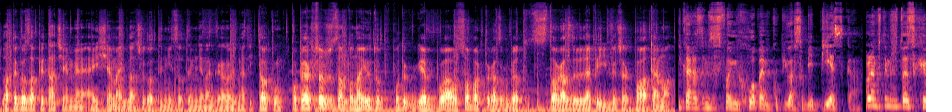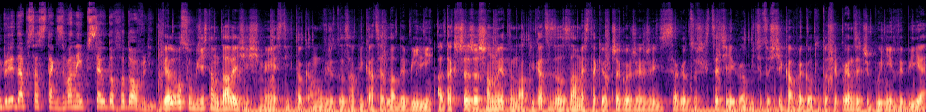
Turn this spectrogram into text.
Dlatego zapytacie mnie, ej Siemek, dlaczego ty nic o tym nie nagrałeś na TikToku? Po pierwsze wrzucam to na YouTube, po drugie była osoba, która zrobiła to 100 razy lepiej i wyczerpała temat. Monika razem ze swoim chłopem kupiła sobie pieska. Problem w tym, że to jest hybryda psa z tak zwanej pseudohodowli. Wiele osób gdzieś tam dalej się śmieje z TikToka, mówi, że to jest aplikacja dla debili, ale tak szczerze szanuję tę aplikację za zamysł takiego czegoś, że jeżeli serio coś chcecie i robicie coś ciekawego, to to się prędzej czy później wybije.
